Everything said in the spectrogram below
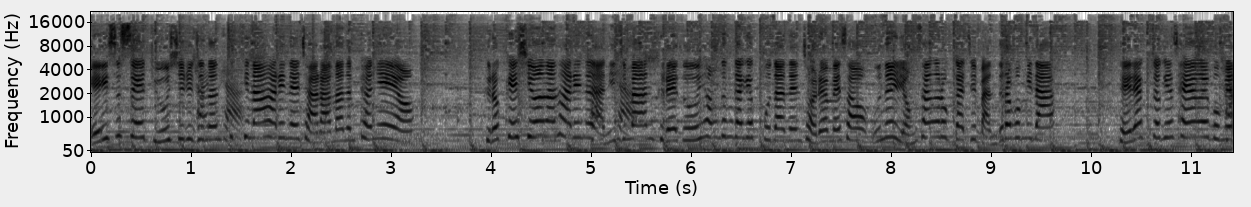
에이수스의 듀오 시리즈는 특히나 할인을 잘 안 하는 편이에요. 그렇게 시원한 할인은 아니지만 그래도 현금 가격보다는 저렴해서 오늘 영상으로까지 만들어 봅니다. 대략적인 사양을 보면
